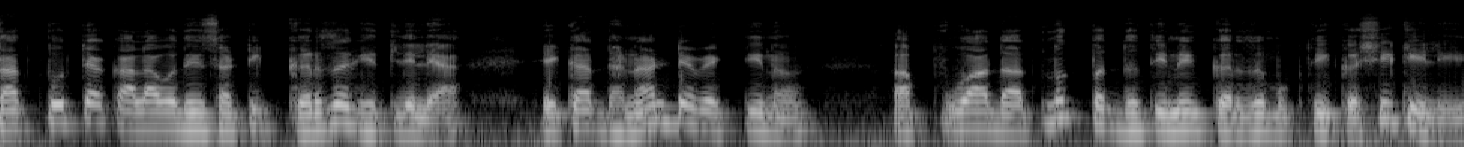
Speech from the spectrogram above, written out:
तात्पुरत्या कालावधीसाठी कर्ज घेतलेल्या एका धनाढ्य व्यक्तीनं अपवादात्मक पद्धतीने कर्जमुक्ती कशी केली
